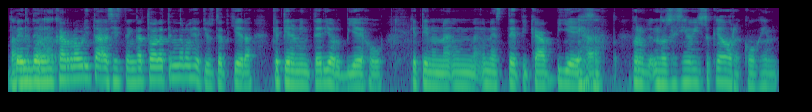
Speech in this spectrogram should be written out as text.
vender un carro ahorita, así tenga toda la tecnología que usted quiera, que tiene un interior viejo, que tiene una, una, estética vieja. Exacto. Pero no sé si ha visto que ahora cogen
